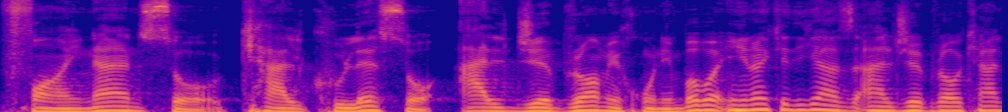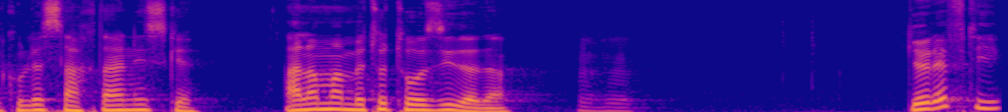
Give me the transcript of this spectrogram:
فایننس و کلکولس و الجبرا میخونیم بابا اینا که دیگه از الجبرا و کلکولس سختتر نیست که. الان من به تو توضیح دادم. گرفتی؟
